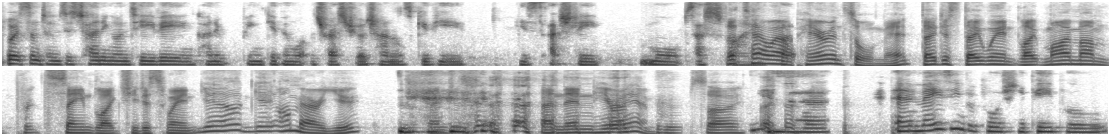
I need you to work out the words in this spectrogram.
Whereas sometimes just turning on TV and kind of being given what the terrestrial channels give you is actually more satisfying. That's how our but, parents all met. They just they went like my mum seemed like she just went, yeah, yeah, I'll marry you, and, just, and then here I am. So yeah. an amazing proportion of people.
